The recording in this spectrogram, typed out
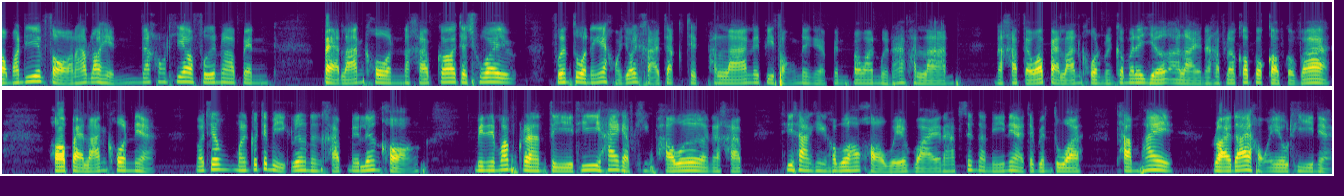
2022นะครับ เราเห็นนักท่องเที่ยวฟื้นมาเป็น 8 ล้านคนนะครับ ก็จะช่วยฟื้นตัวในแง่ของยอดขายจาก 7,000 ล้านในปี 21เนี่ยเป็นประมาณ 15,000 ล้าน นะครับ แต่ว่า 8 ล้านคนมันก็ไม่ได้เยอะอะไรนะครับ แล้วก็ประกอบกับว่าพอ 8 ล้านคนเนี่ย มันจะมันก็จะมีอีกเรื่องหนึ่งครับ ในเรื่องของ minimum guarantee ที่ให้กับ King Power นะครับ ที่ทาง King Power เขาขอเวฟไว้นะครับ ซึ่งอันนี้เนี่ยจะเป็นตัวทำให้รายได้ของ AOT เนี่ย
